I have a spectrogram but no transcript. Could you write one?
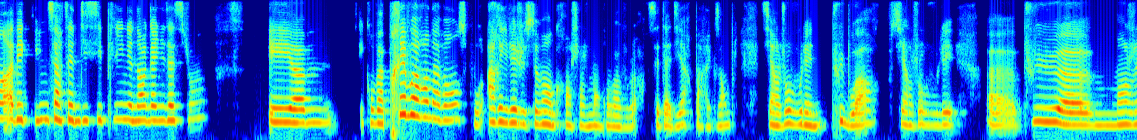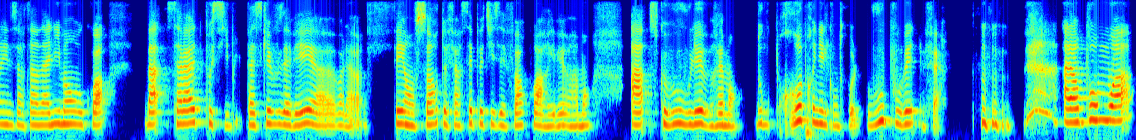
avec une certaine discipline, une organisation. Et, euh, et qu'on va prévoir en avance pour arriver justement au grand changement qu'on va vouloir. C'est-à-dire, par exemple, si un jour vous voulez plus boire, si un jour vous voulez euh, plus euh, manger un certain aliment ou quoi, bah ça va être possible parce que vous avez euh, voilà fait en sorte de faire ces petits efforts pour arriver vraiment à ce que vous voulez vraiment. Donc reprenez le contrôle, vous pouvez le faire. Alors pour moi,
